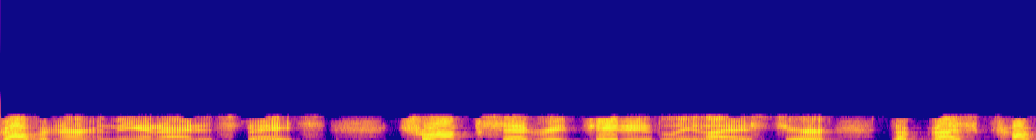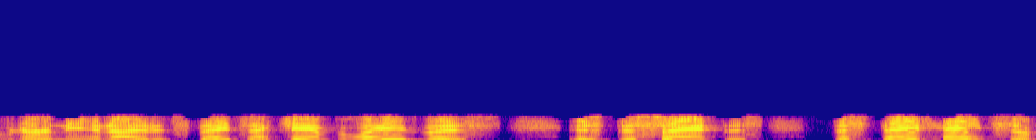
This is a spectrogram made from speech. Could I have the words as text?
governor in the United States. Trump said repeatedly last year, the best governor in the United States. I can't believe this is DeSantis. The state hates him.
